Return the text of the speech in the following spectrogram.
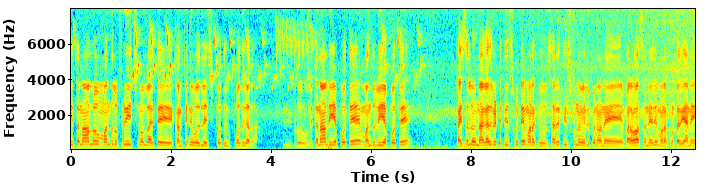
విత్తనాలు మందులు ఫ్రీ ఇచ్చిన వాళ్ళు అయితే కంపెనీ వదిలేసి పోదు పోదు కదా. ఇప్పుడు విత్తనాలు ఇవ్వకపోతే మందులు ఇవ్వకపోతే పైసలు నగదు పెట్టి తీసుకుంటే మనకు సరే తీసుకున్నాం వెళ్ళిపోయినాం అనే భరవస అనేది మనకు ఉంటుంది. కానీ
